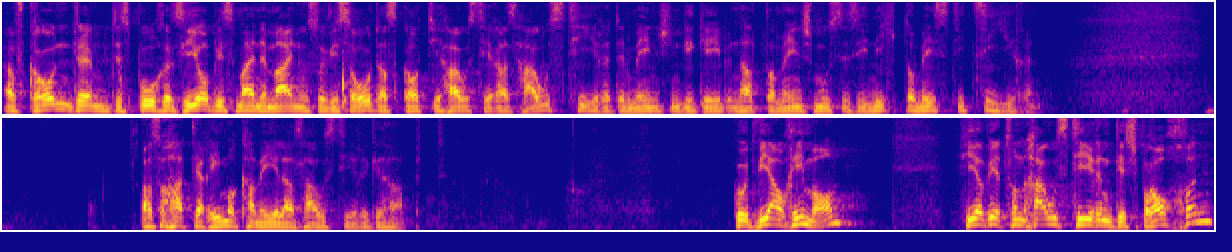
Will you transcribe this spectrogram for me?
aufgrund ähm, des Buches Hiob ist meine Meinung sowieso, dass Gott die Haustiere als Haustiere dem Menschen gegeben hat. Der Mensch musste sie nicht domestizieren. Also hat er immer Kamele als Haustiere gehabt. Gut, wie auch immer. Hier wird von Haustieren gesprochen.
